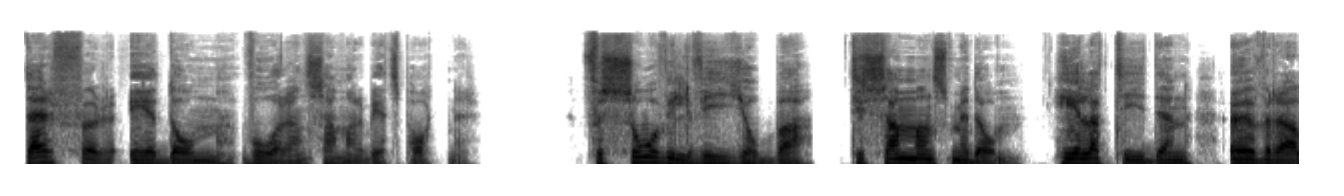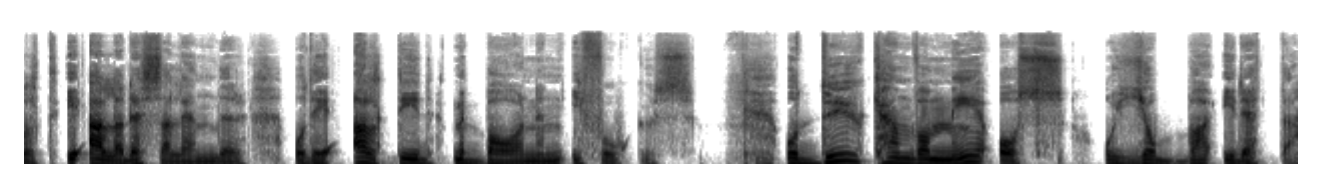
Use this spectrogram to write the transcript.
Därför är de våran samarbetspartner. För så vill vi jobba tillsammans med dem hela tiden, överallt, i alla dessa länder och det är alltid med barnen i fokus. Och du kan vara med oss och jobba i detta.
